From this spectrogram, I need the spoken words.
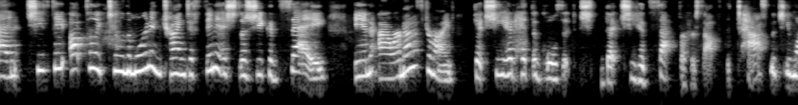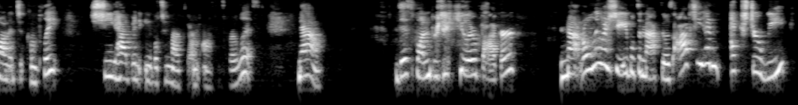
And she stayed up till like two in the morning trying to finish so she could say in our mastermind, that she had hit the goals that she, that she had set for herself, the task that she wanted to complete, she had been able to mark them off of her list. Now, this one particular blogger, not only was she able to knock those off, she had an extra week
